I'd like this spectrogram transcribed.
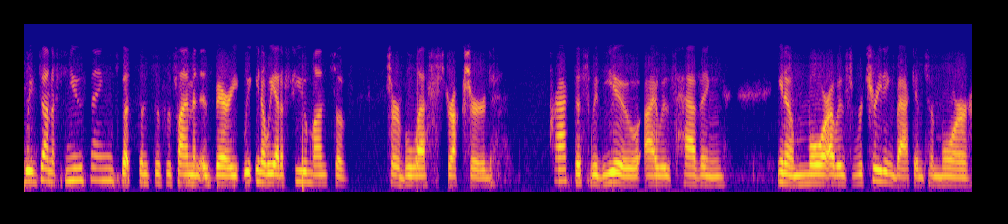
we've done a few things, but since this assignment is very we, you know, we had a few months of sort of less structured practice with you, I was having you know more i was retreating back into more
